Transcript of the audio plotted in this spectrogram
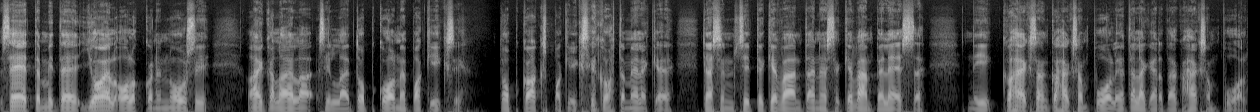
se, että miten Joel Olkkonen nousi aika lailla sillä top kolme pakiksi, top 2 pakiksi kohta melkein tässä nyt sitten kevään tai näissä kevään peleissä, niin kahdeksan, kahdeksan puoli ja tällä kertaa kahdeksan puoli.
